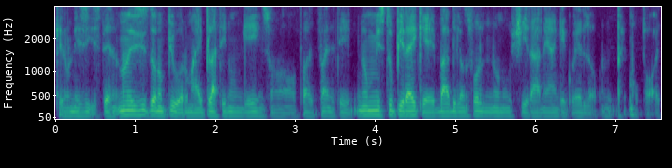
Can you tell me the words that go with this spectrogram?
che non esiste. Non esistono più ormai. Platinum Games sono. fa- infatti, non mi stupirei che Babylon's Fall non uscirà neanche quello prima o poi.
